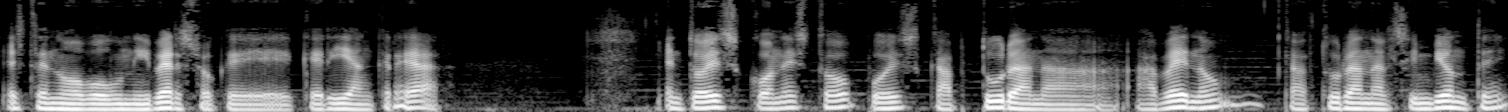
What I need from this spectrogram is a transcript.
este nuevo universo que querían crear. Entonces con esto pues capturan a, a Venom, capturan al simbionte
